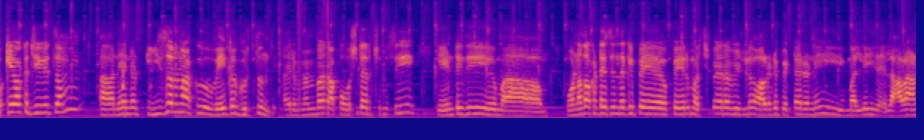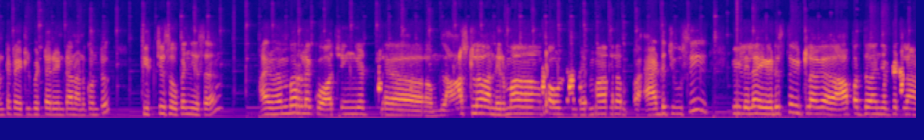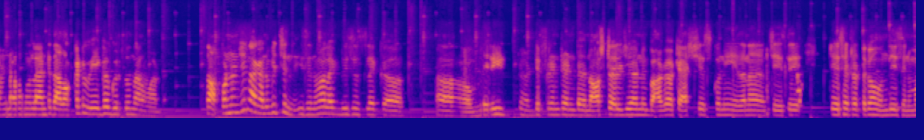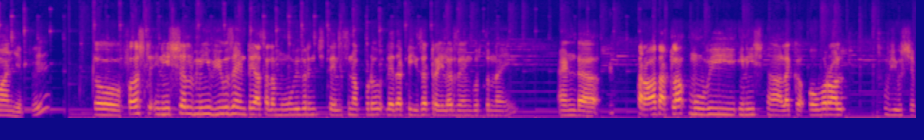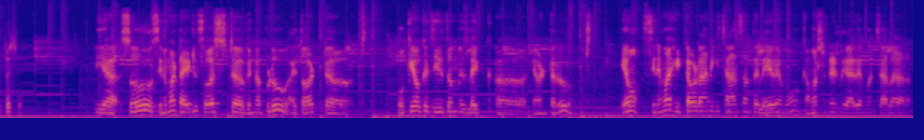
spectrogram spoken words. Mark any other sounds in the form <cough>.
ఒకే ఒక జీవితం నేను టీజర్ నాకు వేగ గుర్తుంది. ఐ రిమెంబర్ ఆ పోస్టర్ చూసి ఏంటిది మా ఉన్నది ఒకటే సిందకి పే పేరు మర్చిపోయారు వీళ్ళు ఆల్రెడీ పెట్టారని మళ్ళీ అలా అంటే టైటిల్ పెట్టారేంటి అని అనుకుంటూ క్లిక్ చేసి ఓపెన్ చేశా. I remember like watching it లాస్ట్లో ఆ నిర్మా పౌడర్ నిర్మా యాడ్ చూసి వీళ్ళు ఇలా ఏడుస్తూ ఇట్లా ఆపద్దు అని చెప్పి ఇట్లా అనడం లాంటిది అది ఒక్కటి వేగ్గా గుర్తుంది అనమాట సో అప్పటి నుంచి నాకు అనిపించింది ఈ cinema like this is like very different and nostalgia అని బాగా క్యాష్ చేసుకుని ఏదైనా చేసే చేసేటట్టుగా ఉంది ఈ సినిమా అని చెప్పి. సో ఫస్ట్ ఇనిషియల్ మీ వ్యూస్ ఏంటి? అసలు మూవీ గురించి తెలిసినప్పుడు లేదా టీజర్ ట్రైలర్స్ ఏం గుర్తున్నాయి? అండ్ తర్వాత అట్లా మూవీ ఇనిష్ లైక్ ఓవరాల్ వ్యూస్ చెప్పేసి. Yeah so cinema title first విన్నప్పుడు ఐ థాట్ uh, ఒకే ఒక జీవితం ఇస్ లైక్ uh, ఏమంటారు? ఏమో సినిమా హిట్ అవ్వడానికి ఛాన్స్ అంత లేవేమో కమర్షియల్ టైటిల్ కాదేమో అని చాలా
